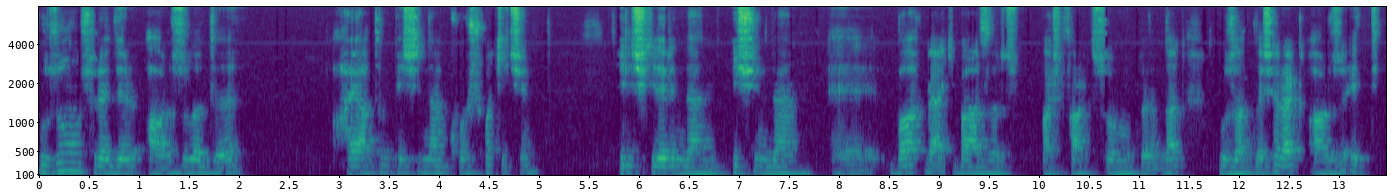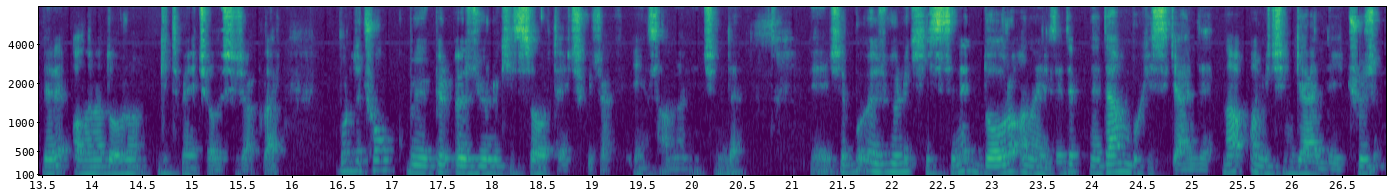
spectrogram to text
uzun süredir arzuladığı hayatın peşinden koşmak için ilişkilerinden, işinden, e, belki bazıları baş farklı sorumluluklarından uzaklaşarak arzu ettikleri alana doğru gitmeye çalışacaklar. Burada çok büyük bir özgürlük hissi ortaya çıkacak insanların içinde. E, işte bu özgürlük hissini doğru analiz edip neden bu his geldi, ne yapmam için geldiği çözüp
